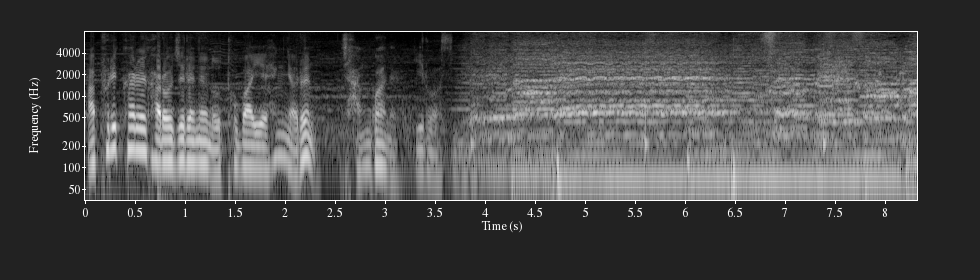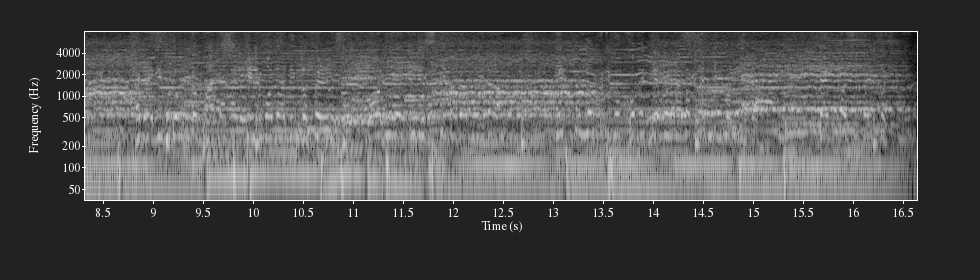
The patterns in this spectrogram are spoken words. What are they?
아프리카를 가로지르는 오토바이의 행렬은 장관을 이루었습니다. 하나님 도움도 받아가길 원하는 것을 머리에 그리시기 바랍니다. 입술로 그리고 고백되는 나가는 겁니다. 내 것이 될 것입니다.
